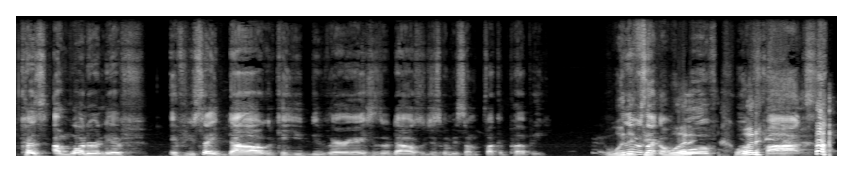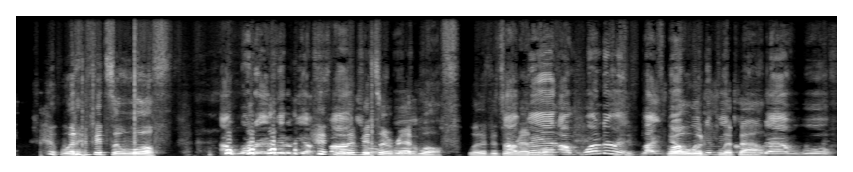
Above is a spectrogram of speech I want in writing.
because I'm wondering if if you say dog, can you do variations of dogs, or just gonna be some fucking puppy? What if, if it's like a what wolf if, or what a fox? what if it's a wolf? I wonder if it'll be a fox. what if it's a, a red wolf? What if it's a uh, red man, wolf? I'm wondering, like, Phil why would it be cool out. to have a wolf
